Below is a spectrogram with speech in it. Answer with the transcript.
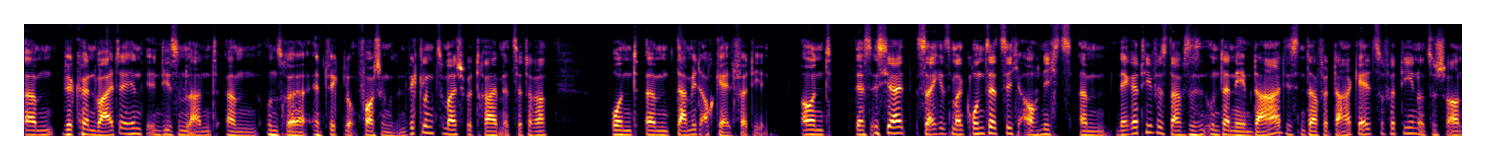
ähm, wir können weiterhin in diesem Land ähm, unsere Entwicklung, Forschung und Entwicklung zum Beispiel betreiben etc. und ähm, damit auch Geld verdienen. Und das ist ja, sage ich jetzt mal, grundsätzlich auch nichts ähm, Negatives. Dafür sind Unternehmen da, die sind dafür da, Geld zu verdienen und zu schauen,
